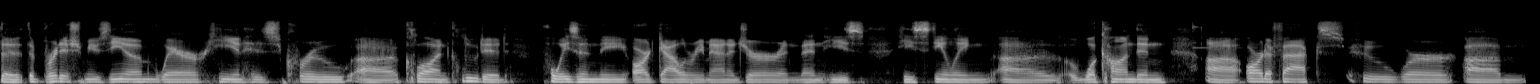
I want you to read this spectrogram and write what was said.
the the British Museum where he and his crew, uh, Klaue included, poison the art gallery manager, and then he's he's stealing uh, Wakandan uh, artifacts who were um,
